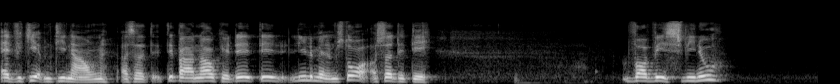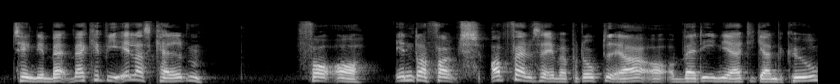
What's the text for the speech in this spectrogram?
at vi giver dem de navne. Altså, det, det er bare, okay, det, det er lille mellem stor, og så er det det. Hvor hvis vi nu tænkte, hvad, hvad kan vi ellers kalde dem, for at ændre folks opfattelse af, hvad produktet er, og, og hvad det egentlig er, de gerne vil købe,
